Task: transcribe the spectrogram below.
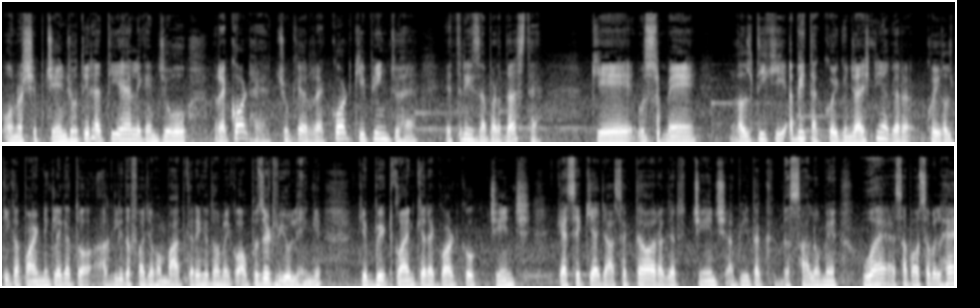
اونرشپ چینج ہوتی رہتی ہے، لیکن جو ریکارڈ ہے، چونکہ ریکارڈ کیپنگ جو ہے اتنی زبردست ہے کہ اس میں غلطی کی ابھی تک کوئی گنجائش نہیں اگر کوئی غلطی کا پوائنٹ نکلے گا تو اگلی دفعہ جب ہم بات کریں گے تو ہم ایک اپوزٹ ویو لیں گے کہ بٹ کوائن کے ریکارڈ کو چینج کیسے کیا جا سکتا ہے اور اگر چینج ابھی تک دس سالوں میں ہوا ہے، ایسا پاسبل ہے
